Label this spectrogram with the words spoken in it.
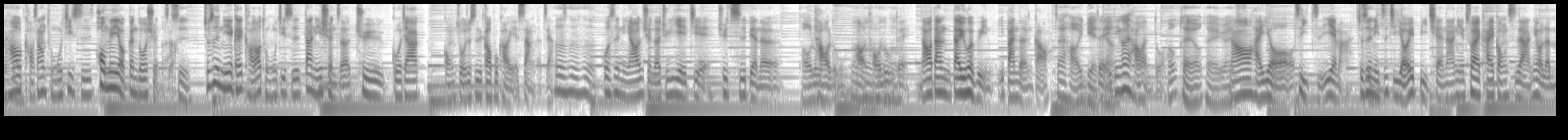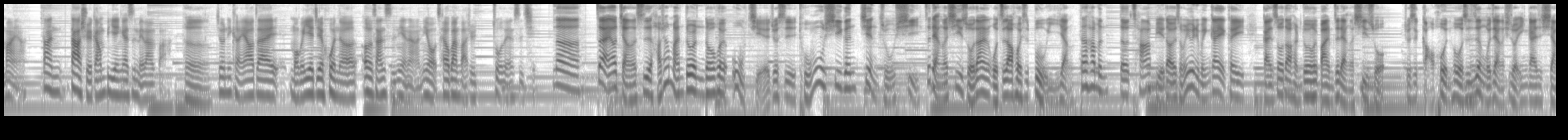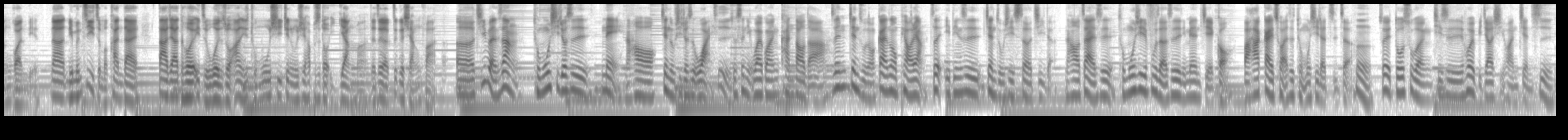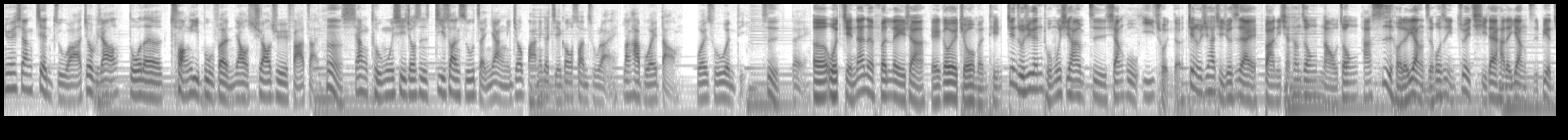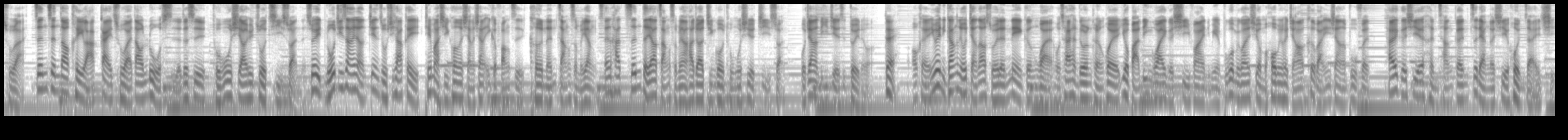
然后考上土木技师，后面有更多选择，是，就是你也可以考到土木技师，但你选择去国家工作，就是高普考也上了这样子，或是你要选择去业界去吃别人的套路，好投入，对，然后但待遇会比一般的人高，再好一点，对，一定会好很多。OK OK，然后还有自己职业嘛，就是你自己有一笔钱啊，你也出来开公司啊，你有人脉啊，但大学刚毕业应该是没办法。嗯，就你可能要在某个业界混了二三十年啊，你有才有办法去做这件事情。那再来要讲的是，好像蛮多人都会误解，就是土木系跟建筑系这两个系所，当然我知道会是不一样，但他们的差别到底是什么？因为你们应该也可以感受到，很多人会把你们这两个系所就是搞混，或者是认为这两个系所应该是相关联。那你们自己怎么看待？大家都会一直问说啊，你是土木系、建筑系，它不是都一样吗？的这个这个想法。呃，基本上土木系就是内，然后建筑系就是外，是就是你外观看到的啊，这间建筑怎么盖的那么漂亮，这一定是建筑系设计的。然后再来是土木系负责是里面结构，把它盖出来是土木系的职责。嗯，所以多数人其实会比较喜欢建筑，是因为像建筑啊，就比较多的创意部分要需要去发展。嗯，像土木系就是计算书怎样，你就把那个结构算出来，让它不会倒。不会出问题，是对。呃，我简单的分类一下给各位酒友们听。建筑系跟土木系它们是相互依存的。建筑系它其实就是在把你想象中脑中它适合的样子，或是你最期待它的样子变出来，真正到可以把它盖出来到落实的，这是土木系要去做计算的。所以逻辑上来讲，建筑系它可以天马行空的想象一个房子可能长什么样子，但是它真的要长什么样，它就要经过土木系的计算。我这样理解是对的吗？对，OK，因为你刚刚有讲到所谓的内跟外，我猜很多人可能会又把另外一个戏放在里面。不过没关系，我们后面会讲到刻板印象的部分，还有一个戏也很常跟这两个戏混在一起。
